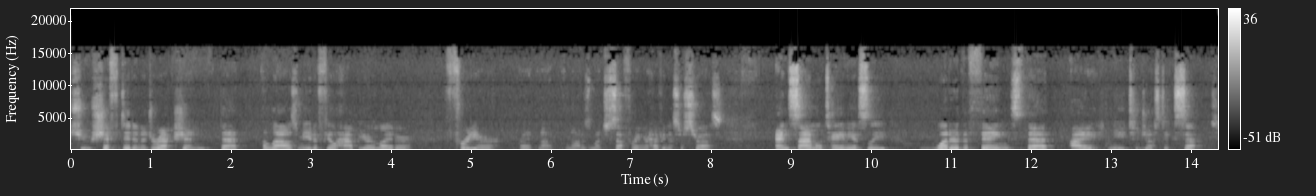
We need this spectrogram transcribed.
to shift it in a direction that allows me to feel happier, lighter, freer, right? Not not as much suffering or heaviness or stress. And simultaneously, what are the things that I need to just accept?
